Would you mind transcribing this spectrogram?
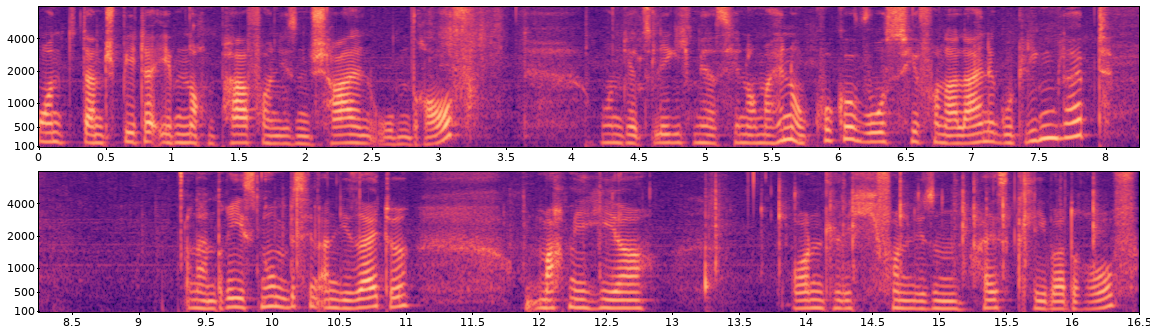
und dann später eben noch ein paar von diesen Schalen oben drauf. Und jetzt lege ich mir das hier nochmal hin und gucke, wo es hier von alleine gut liegen bleibt. Und dann drehe ich es nur ein bisschen an die Seite und mache mir hier ordentlich von diesem Heißkleber drauf.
